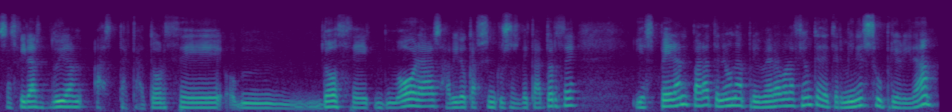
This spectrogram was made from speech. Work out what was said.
Esas filas duran hasta 14, 12 mm, horas, ha habido casos incluso de 14, y esperan para tener una primera evaluación que determine su prioridad.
